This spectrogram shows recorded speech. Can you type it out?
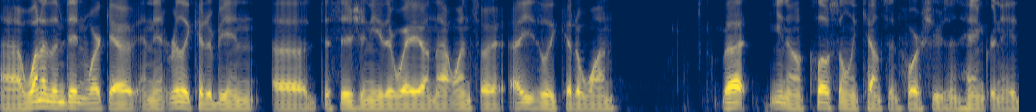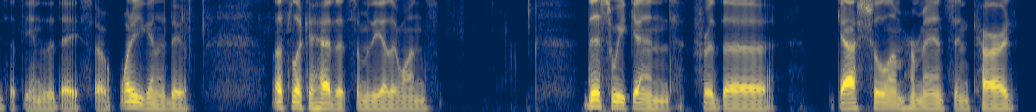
uh, one of them didn't work out, and it really could have been a decision either way on that one, so I, I easily could have won. But, you know, close only counts in horseshoes and hand grenades at the end of the day, so what are you going to do? Let's look ahead at some of the other ones. This weekend for the Gastelum Hermansson card,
